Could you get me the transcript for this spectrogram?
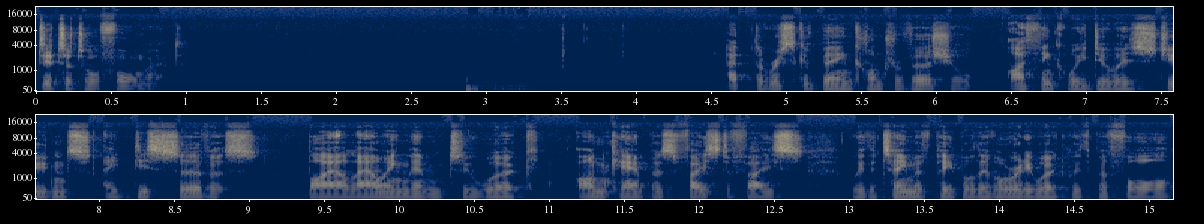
digital format? at the risk of being controversial, I think we do as students a disservice by allowing them to work on campus face to face with a team of people they've already worked with before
